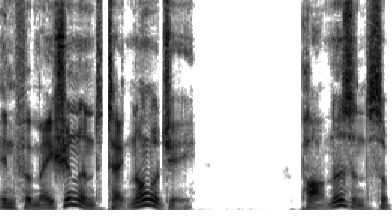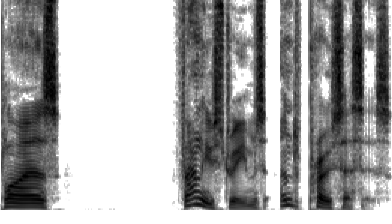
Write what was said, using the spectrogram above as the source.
information and technology, partners and suppliers, value streams and processes.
